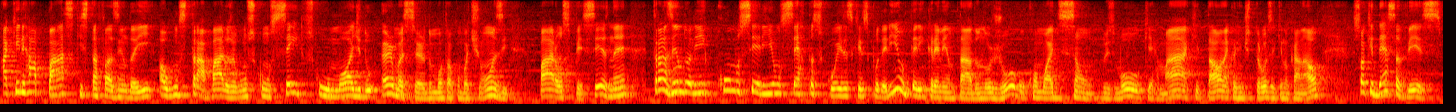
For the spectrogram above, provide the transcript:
Aquele rapaz que está fazendo aí alguns trabalhos, alguns conceitos com o mod do Armacer do Mortal Kombat 11, para os PCs, né? Trazendo ali como seriam certas coisas que eles poderiam ter incrementado no jogo, como a adição do Smoker, Mac e tal, né? Que a gente trouxe aqui no canal. Só que dessa vez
